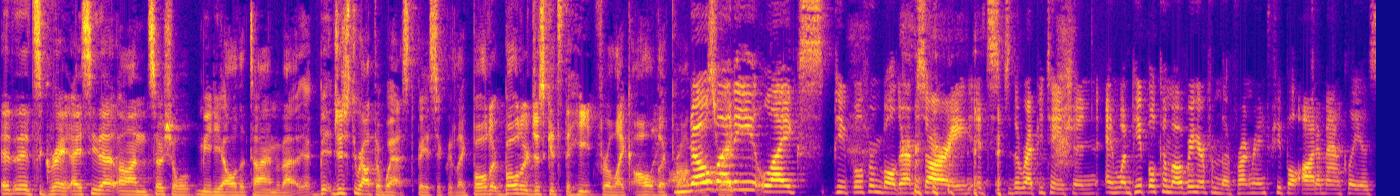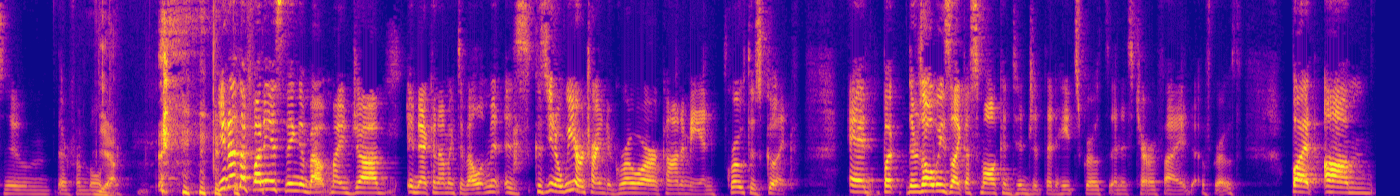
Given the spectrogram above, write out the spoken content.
It, it's great. I see that on social media all the time about just throughout the West, basically. Like Boulder, Boulder just gets the heat for like all the problems. Nobody right? likes people from Boulder. I'm sorry, it's the reputation. And when people come over here from the Front Range, people automatically assume they're from Boulder. Yeah. you know the funniest thing about my job in economic development is because you know we are trying to grow our economy and growth is good. And but there's always like a small contingent that hates growth and is terrified of growth. But um,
